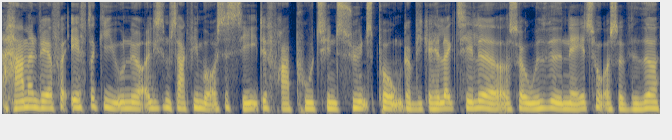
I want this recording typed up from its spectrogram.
har man været for eftergivende, og ligesom sagt, vi må også se det fra Putins synspunkt, og vi kan heller ikke tillade os at udvide NATO og så videre,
